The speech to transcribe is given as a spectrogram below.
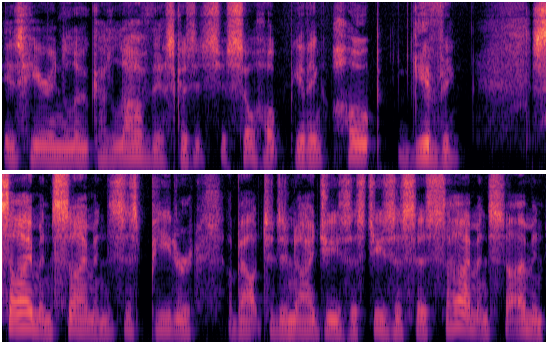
is here in Luke. I love this because it's just so hope giving. Hope giving. Simon, Simon, this is Peter about to deny Jesus. Jesus says, Simon, Simon,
